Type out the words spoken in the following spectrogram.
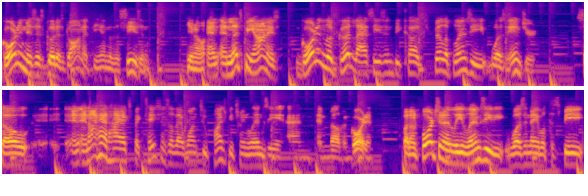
Gordon is as good as gone at the end of the season. You know, and, and let's be honest, Gordon looked good last season because Philip Lindsay was injured. So and, and I had high expectations of that one-two punch between Lindsay and and Melvin Gordon, but unfortunately, Lindsay wasn't able to be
